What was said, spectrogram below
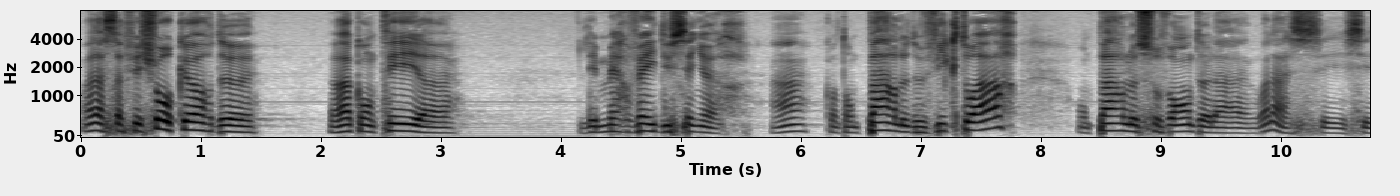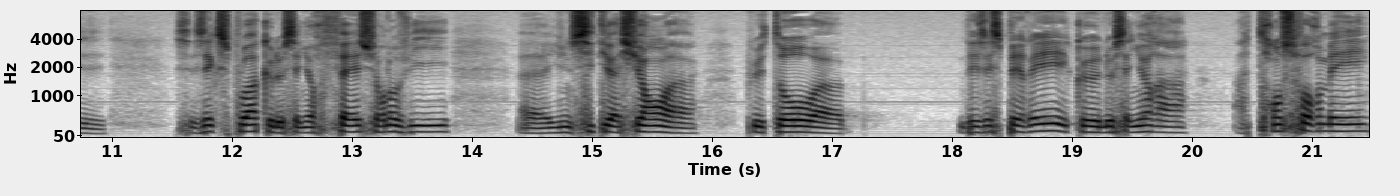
voilà, ça fait chaud au cœur de raconter euh, les merveilles du Seigneur. hein. Quand on parle de victoire, on parle souvent de la, voilà, ces, ces- exploits que le Seigneur fait sur nos vies, euh, une situation euh, plutôt désespérée que le Seigneur a transformée.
